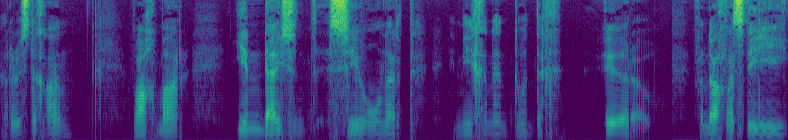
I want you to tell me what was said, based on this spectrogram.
rustig aan. Wag maar. 1729 euro. Vandag was die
